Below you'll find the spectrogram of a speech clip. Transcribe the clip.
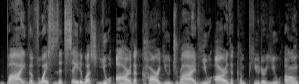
by the voices that say to us, You are the car you drive. You are the computer you own.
